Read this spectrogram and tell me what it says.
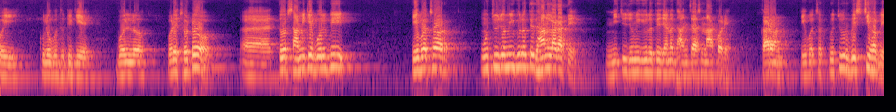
ওই কুলবধূটিকে বলল, ওরে ছোট তোর স্বামীকে বলবি এবছর উঁচু জমিগুলোতে ধান লাগাতে। নিচু জমিগুলোতে যেন ধান চাষ না করে। কারণ এবছর প্রচুর বৃষ্টি হবে,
